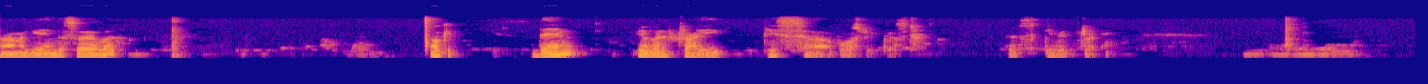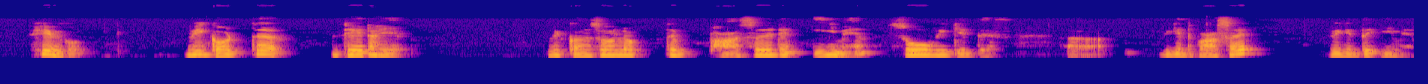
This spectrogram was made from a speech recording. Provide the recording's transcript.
run again the server. Okay. Then we are going to try this uh, post request. Let's give it a try. Here we go. We got the data here. We console log the password and email so we get this. Uh, we get the password we get the email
